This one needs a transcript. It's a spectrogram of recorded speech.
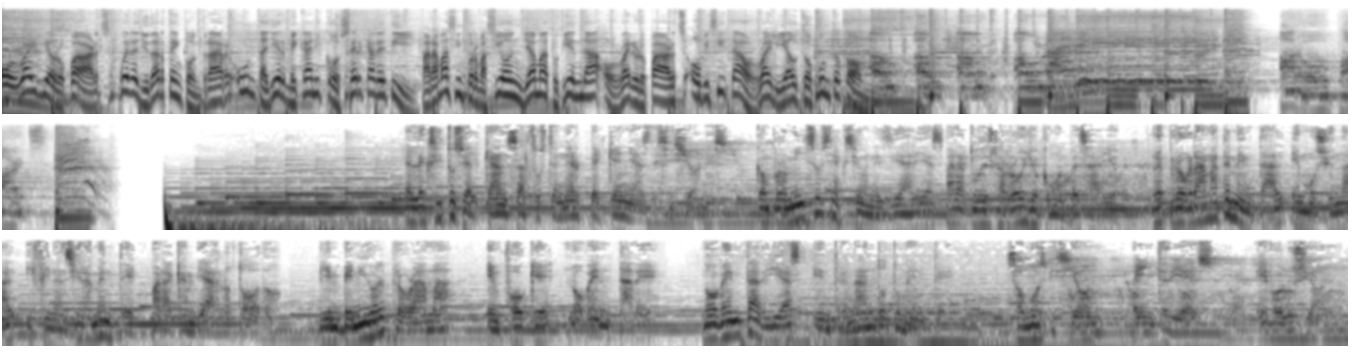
O'Reilly Auto Parts puede ayudarte a encontrar un taller mecánico cerca de ti. Para más información, llama a tu tienda O'Reilly Auto Parts o visita oreillyauto.com. oh, oh, Parts. El éxito se alcanza al sostener pequeñas decisiones, compromisos y acciones diarias para tu desarrollo como empresario. Reprográmate mental, emocional y financieramente para cambiarlo todo. Bienvenido al programa Enfoque 90D. 90 días entrenando tu mente. Somos Visión 2010. Evolución.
